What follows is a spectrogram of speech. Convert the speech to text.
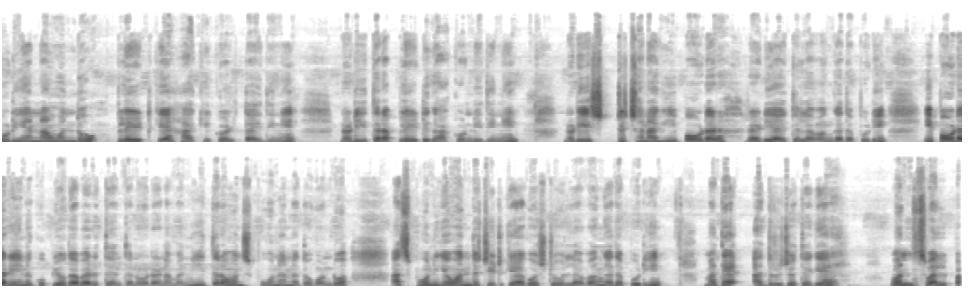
ಪುಡಿಯನ್ನು ಒಂದು ಪ್ಲೇಟ್ಗೆ ಹಾಕಿಕೊಳ್ತಾ ಇದ್ದೀನಿ. ನೋಡಿ, ಈ ಥರ ಪ್ಲೇಟಿಗೆ ಹಾಕ್ಕೊಂಡಿದ್ದೀನಿ. ನೋಡಿ, ಎಷ್ಟು ಚೆನ್ನಾಗಿ ಈ ಪೌಡರ್ ರೆಡಿ ಆಯಿತು, ಲವಂಗದ ಪುಡಿ. ಈ ಪೌಡರ್ ಏನಕ್ಕೆ ಉಪಯೋಗ ಬರುತ್ತೆ ಅಂತ ನೋಡೋಣ ಬನ್ನಿ. ಈ ಥರ ಒಂದು ಸ್ಪೂನನ್ನು ತೊಗೊಂಡು, ಆ ಸ್ಪೂನಿಗೆ ಒಂದು ಚಿಟಿಕೆ ಆಗೋಷ್ಟು ಲವಂಗದ ಪುಡಿ, ಮತ್ತು ಅದ್ರ ಜೊತೆಗೆ ಒಂದು ಸ್ವಲ್ಪ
